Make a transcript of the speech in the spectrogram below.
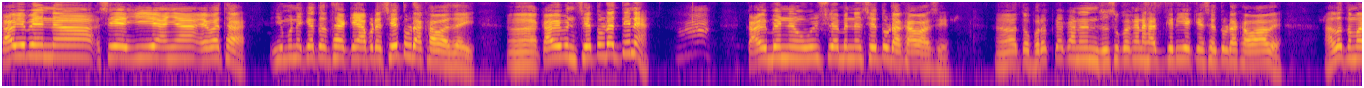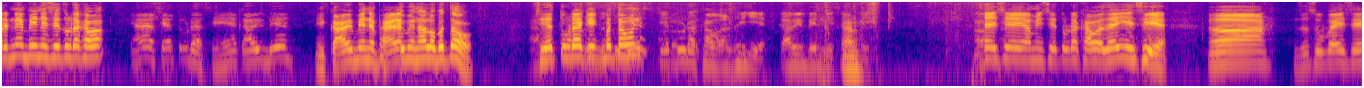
કાવ્યબેન છે એ અહીંયા આવ્યા હતા એ મને કહેતા હતા કે આપણે સેતુડા ખાવા જાય. કાવ્યબેન સેતુડા જ હતી ને? કાવ્યબેન ને ઉર્ષિયાબેન ને સેતુડા ખાવા છે. હા તો ભરત કાકાને અને જસુ કાકાને હાથ કરીએ કે સેતુડા ખાવા આવે? હાલો તમારે ને બેને સેતુડા ખાવા? ક્યાં સેતુડા છે એ કાવ્યબેન ને હાલો બતાવો. સેતુડા કંઈક બતાવો ને? સેતુડા ખાવા જઈએ કાવી ની સાથે. છે અમે સેતુડા ખાવા જઈએ છીએ. જસુભાઈ છે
